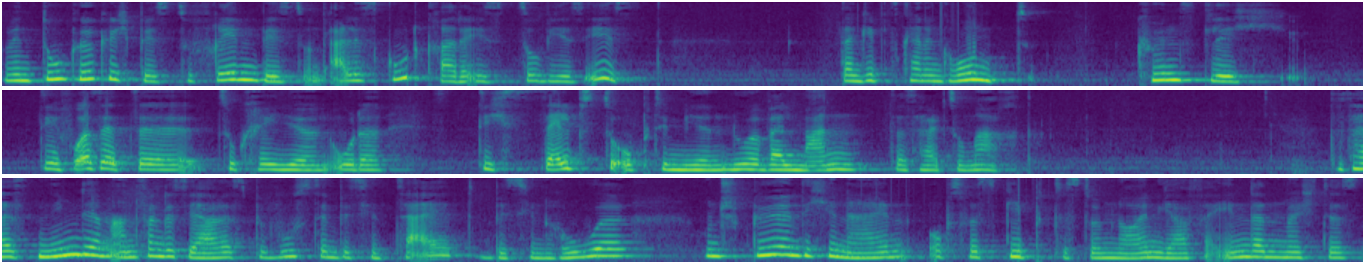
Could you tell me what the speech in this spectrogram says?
Wenn du glücklich bist, zufrieden bist und alles gut gerade ist, so wie es ist, dann gibt es keinen Grund, künstlich dir Vorsätze zu kreieren oder dich selbst zu optimieren, nur weil man das halt so macht. Das heißt, nimm dir am Anfang des Jahres bewusst ein bisschen Zeit, ein bisschen Ruhe und spüre in dich hinein, ob es was gibt, das du im neuen Jahr verändern möchtest,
